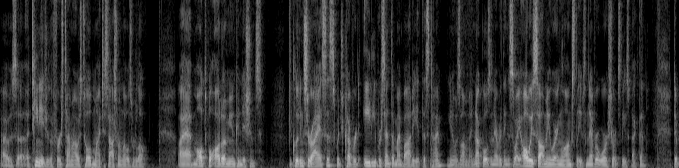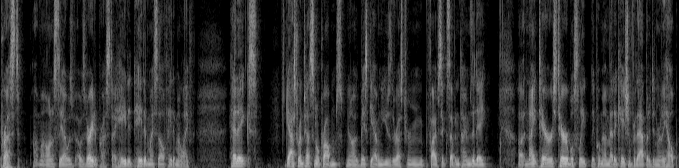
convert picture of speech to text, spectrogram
I was a teenager the first time I was told my testosterone levels were low. I had multiple autoimmune conditions including psoriasis, which covered 80% of my body at this time. You know, it was on my knuckles and everything. So I always saw me wearing long sleeves, never wore short sleeves back then. Depressed. Um, honestly, I was I was very depressed. I hated hated myself, hated my life. Headaches, gastrointestinal problems. You know, I was basically having to use the restroom five, six, seven times a day. Uh, night terrors, terrible sleep. They put me on medication for that, but it didn't really help.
